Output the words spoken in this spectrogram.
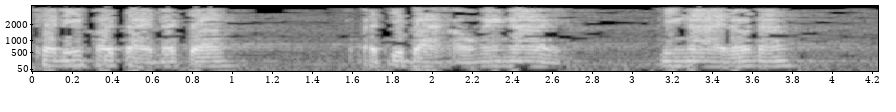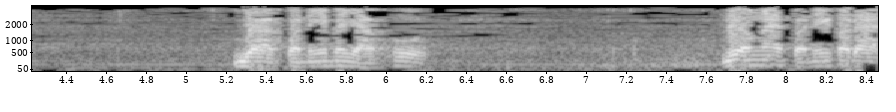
แค่นี้เข้าใจนะจ๊ะอธิบายเอาง่ายๆง่ายๆแล้วนะยากกว่านี้ไม่อยากพูด เรื่องง่ายกว่านี้ก็ได้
